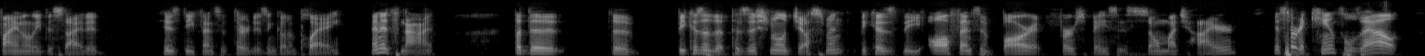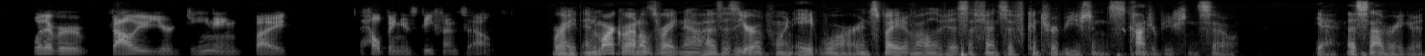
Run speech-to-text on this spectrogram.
finally decided his defense at third isn't going to play, and it's not. But the the because of the positional adjustment, because the offensive bar at first base is so much higher, it sort of cancels out whatever value you're gaining by helping his defense out. Right, and Mark Reynolds right now has a 0.8 WAR in spite of all of his offensive contributions. Contributions, so yeah, that's not very good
